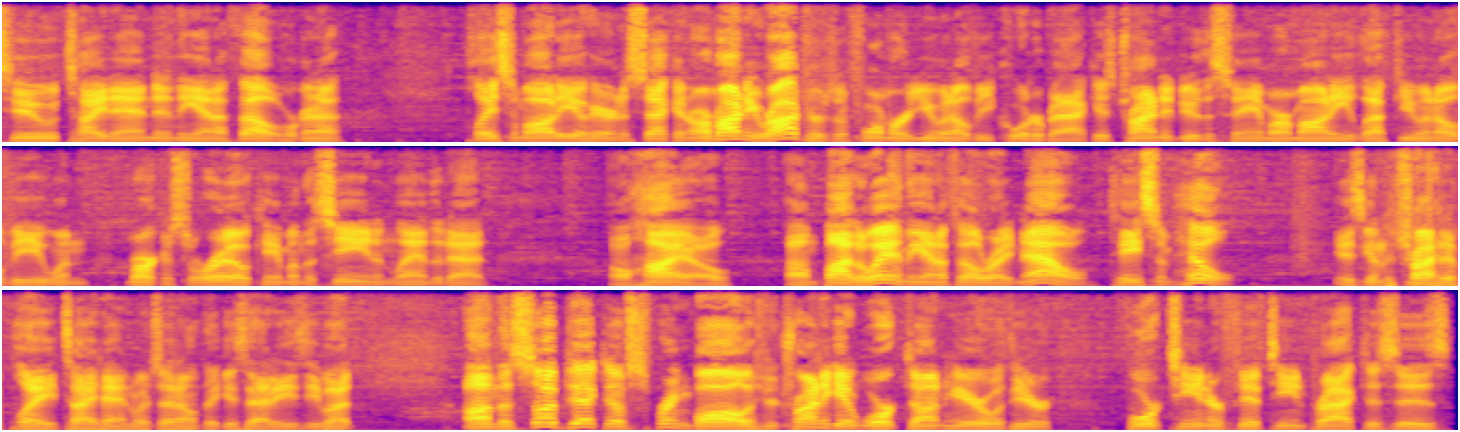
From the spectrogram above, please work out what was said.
to tight end in the NFL. We're going to play some audio here in a second. Armani Rogers, a former UNLV quarterback, is trying to do the same. Armani left UNLV when Marcus Arroyo came on the scene and landed at Ohio. Um, by the way, in the NFL right now, Taysom Hill is going to try to play tight end, which I don't think is that easy. But on the subject of spring ball, as you're trying to get work done here with your 14 or 15 practices,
